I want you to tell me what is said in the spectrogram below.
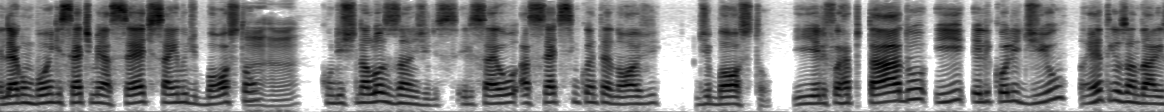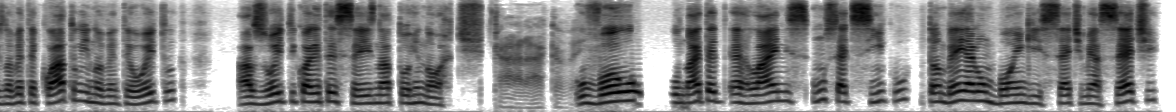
Ele era um Boeing 767 saindo de Boston Uhum. com destino a Los Angeles. Ele saiu às 7h59 de Boston. E ele foi raptado e ele colidiu entre os andares 94 e 98 às 8h46 na Torre Norte. Caraca, velho. O voo United Airlines 175 também era um Boeing 767,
